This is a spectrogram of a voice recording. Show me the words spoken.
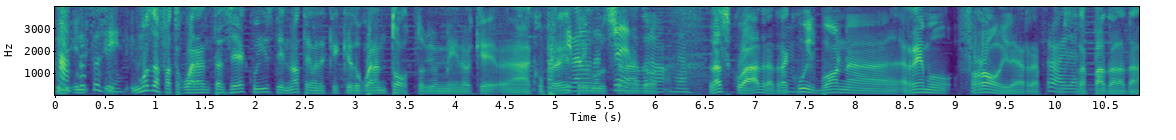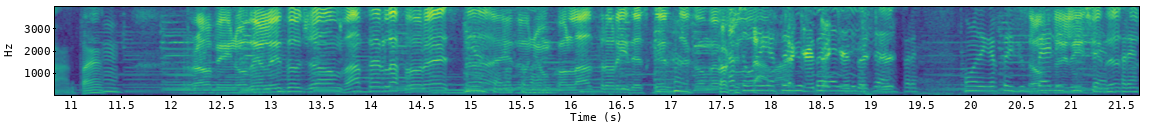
Ah, il, questo sì. il- il Monza ha fatto 46 acquisti, il Nottingham che credo 48 più o meno, perché eh, ha completamente rivoluzionato zero, però, eh. la squadra, tra cui il buon eh, Remo Freuler, Freuler. strappato all'Atalanta. eh. Mm. Robino del Little John va per la foresta ed posso ognuno con l'altro ride e scherza come Però ci Tanto uno dei cartoni più Sono belli di sempre.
